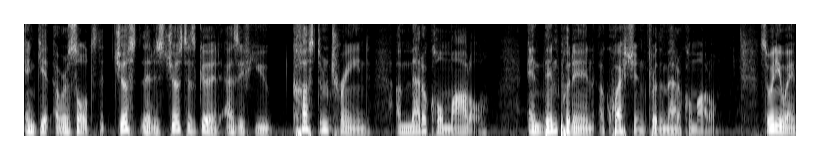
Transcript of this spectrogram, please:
and get a result that just that is just as good as if you custom trained a medical model and then put in a question for the medical model. So anyway,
